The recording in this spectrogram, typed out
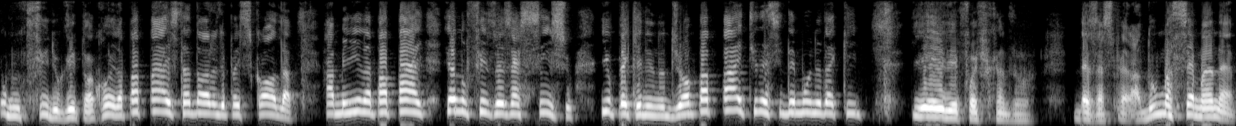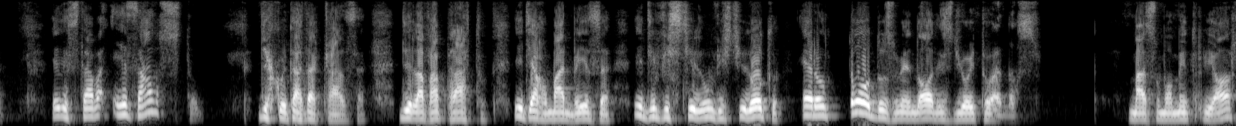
Um filho grita uma coisa: Papai, está na hora de ir para a escola. A menina: Papai, eu não fiz o exercício. E o pequenino John: Papai, tira esse demônio daqui. E ele foi ficando desesperado. Uma semana ele estava exausto de cuidar da casa, de lavar prato e de arrumar mesa e de vestir um, vestir outro. Eram todos menores de oito anos. Mas o momento pior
